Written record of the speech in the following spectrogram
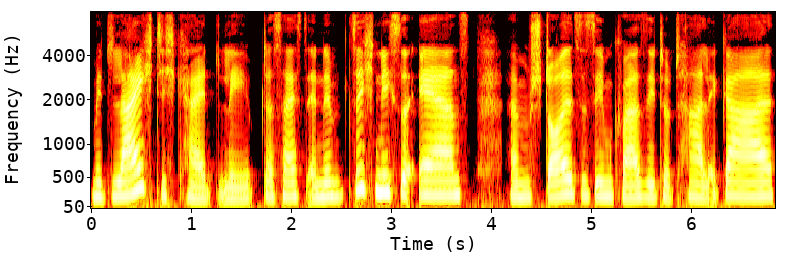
mit Leichtigkeit lebt. Das heißt, er nimmt sich nicht so ernst, ähm, Stolz ist ihm quasi total egal,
